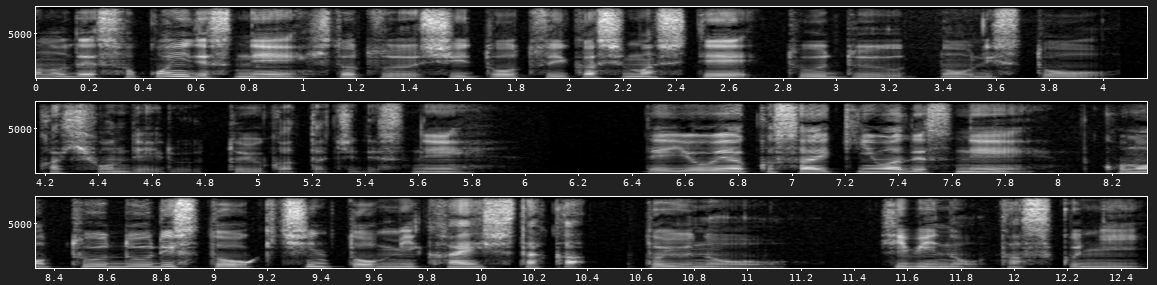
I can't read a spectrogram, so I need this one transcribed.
なのでそこにですね、一つシートを追加しまして、ToDo のリストを書き込んでいるという形ですね。で、ようやく最近はですね、この ToDo リストをきちんと見返したかというのを日々のタスクに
